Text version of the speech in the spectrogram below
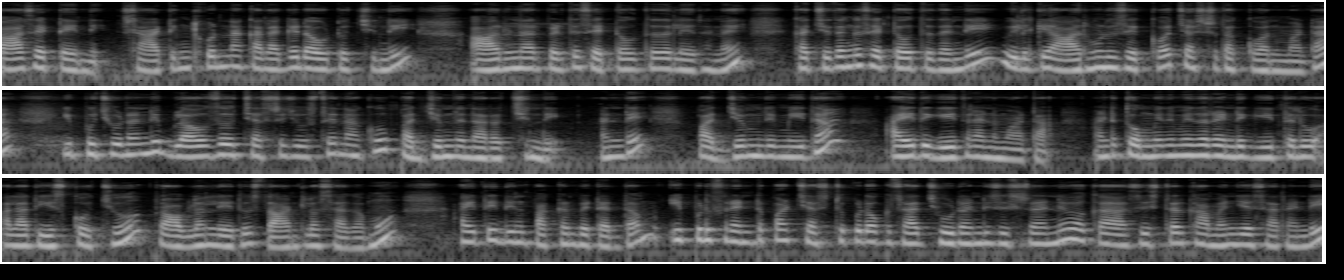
బాగా సెట్ అయింది. స్టార్టింగ్లో కూడా నాకు అలాగే డౌట్ వచ్చింది. ఆరున్నర పెడితే సెట్ అవుతుందా లేదని. ఖచ్చితంగా సెట్ అవుతుందండి. వీళ్ళకి ఆరు మూడు ఎక్కువ చెస్ట్ తక్కువ అనమాట ఇప్పుడు చూడండి బ్లౌజ్ చెస్ట్ చూస్తే నాకు పద్దెనిమిదిన్నర వచ్చింది. అంటే పద్దెనిమిది మీద ఐదు గీతలు అనమాట అంటే తొమ్మిది మీద రెండు గీతలు అలా తీసుకోవచ్చు. ప్రాబ్లం లేదు దాంట్లో సగము. అయితే దీన్ని పక్కన పెట్టేద్దాం. ఇప్పుడు ఫ్రంట్ పార్ట్ చెస్ట్ కూడా ఒకసారి చూడండి సిస్టర్ అని ఒక సిస్టర్ కామెంట్ చేశారండి.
